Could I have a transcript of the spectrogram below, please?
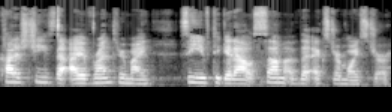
cottage cheese that I have run through my sieve to get out some of the extra moisture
